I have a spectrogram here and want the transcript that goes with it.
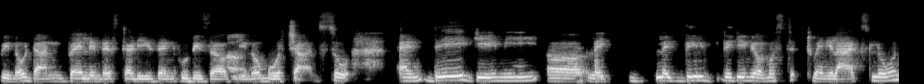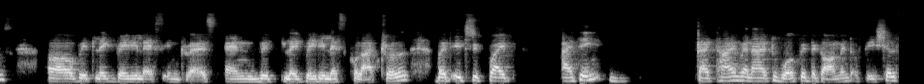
you know done well in their studies and who deserve Ah. you know more chance. So, and they gave me uh like like they they gave me almost 20 lakhs loans uh with like very less interest and with like very less collateral but it's required i think that time when i had to work with the government officials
